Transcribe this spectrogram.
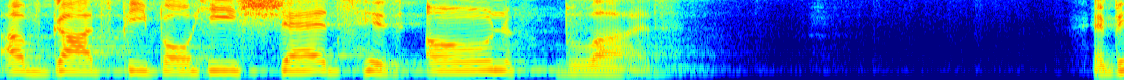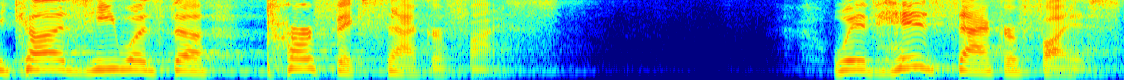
of God's people, he sheds his own blood. And because he was the perfect sacrifice, with his sacrifice.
